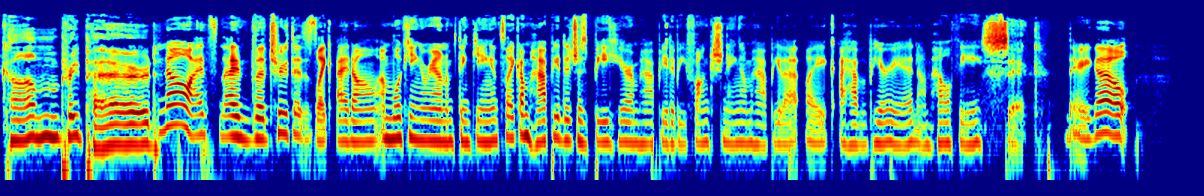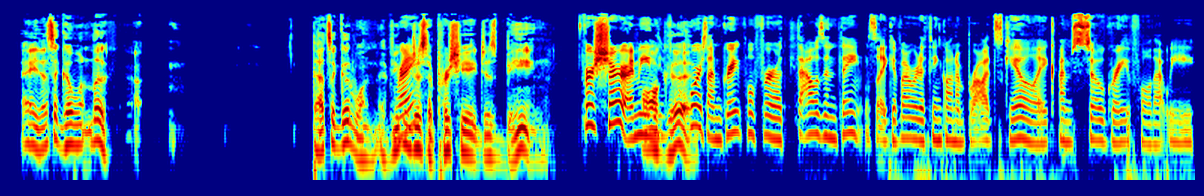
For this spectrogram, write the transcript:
Come prepared. No, it's I, the truth is like I don't. I'm looking around. I'm thinking it's like I'm happy to just be here. I'm happy to be functioning. I'm happy that like I have a period. I'm healthy. Sick. There you go. Hey, that's a good one. Look, uh, that's a good one. If you Right? can just appreciate just being. For sure. I mean, of course, I'm grateful for a thousand things. Like, if I were to think on a broad scale, like, I'm so grateful that we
